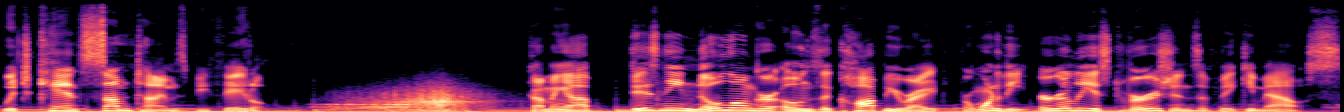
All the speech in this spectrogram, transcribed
which can sometimes be fatal. Coming up, Disney no longer owns the copyright for one of the earliest versions of Mickey Mouse.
